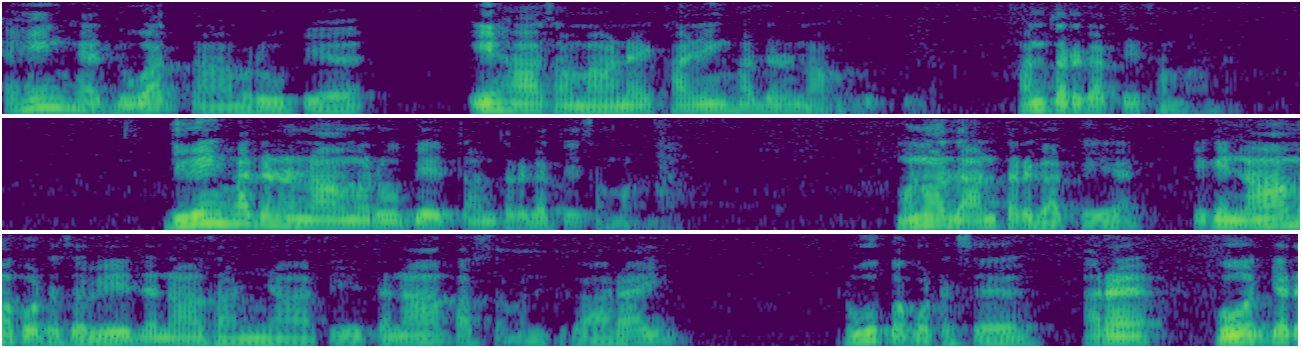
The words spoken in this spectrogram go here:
ඇහෙන් හැදුවත් නාම රූපය ඒහා සමානයි කනෙන් හදන නාම රූපය. අන්තර්ගතේ සමානයි. දිවෙන් හදන නාම රූපයේ අන්තර්ගතේ සමානයි. මොනවද අන්තර්ගතය? ඒකේ නාම කොටස වේදනා සංඥා චේතනා පස්සමනිකාරයි. රූප කොටස අර ගෝචර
